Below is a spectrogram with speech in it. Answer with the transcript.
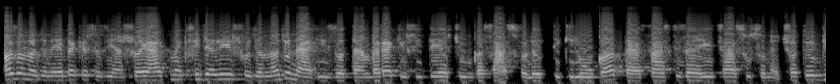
az a nagyon érdekes, az ilyen saját megfigyelés, hogy a nagyon elhízott emberek, és itt értsünk a 100 fölötti kilókat, tehát 117, 125, stb.,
